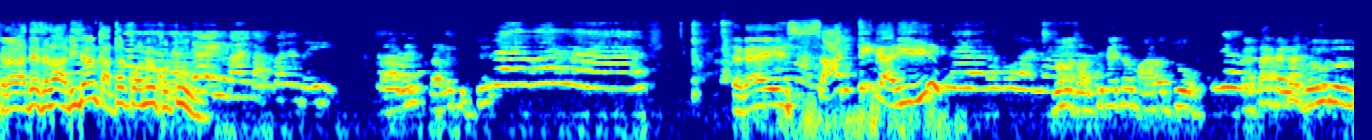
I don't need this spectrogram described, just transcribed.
સલાહ રાધે ચલા અડી જાવ કાતર કોનું ખોટું? તો જો શાંતિ કરી તો મારો જો બેટા બેટા જોયું રોજ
